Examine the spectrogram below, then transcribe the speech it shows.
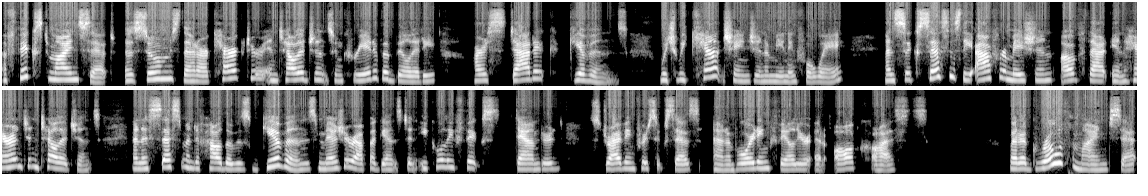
a fixed mindset assumes that our character, intelligence, and creative ability are static givens, which we can't change in a meaningful way. And success is the affirmation of that inherent intelligence, an assessment of how those givens measure up against an equally fixed standard, striving for success and avoiding failure at all costs. But a growth mindset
